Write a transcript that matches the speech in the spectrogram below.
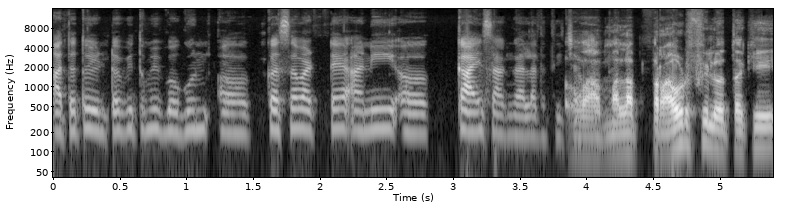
आता तो इंटरव्ह्यू तुम्ही बघून अ, कसं वाटतंय आणि अ, काय सांगाल आता वा तिच्याबद्दल? मला प्राऊड फील होतं की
